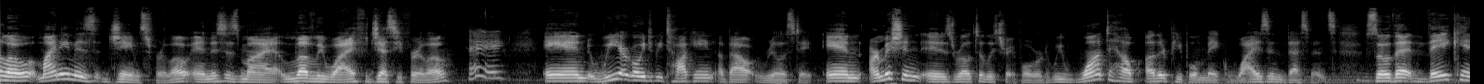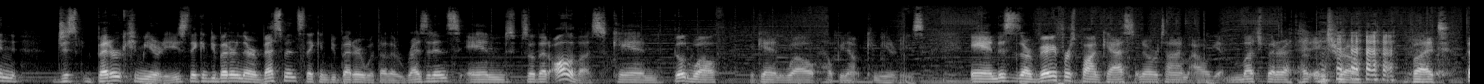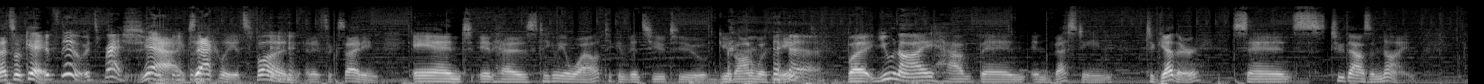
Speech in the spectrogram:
Hello, my name is James Furlo, and this is my lovely wife, Jessie Furlo. Hey. And we are going to be talking about real estate. And our mission is relatively straightforward. We want to help other people make wise investments so that they can just better communities. They can do better in their investments, they can do better with other residents, and so that all of us can build wealth, again, while helping out communities. And this is our very first podcast, and over time I will get much better at that intro. but that's okay. It's new, it's fresh. Yeah, exactly. It's fun and it's exciting. And it has taken me a while to convince you to get on with me. but you and I have been investing together since 2009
